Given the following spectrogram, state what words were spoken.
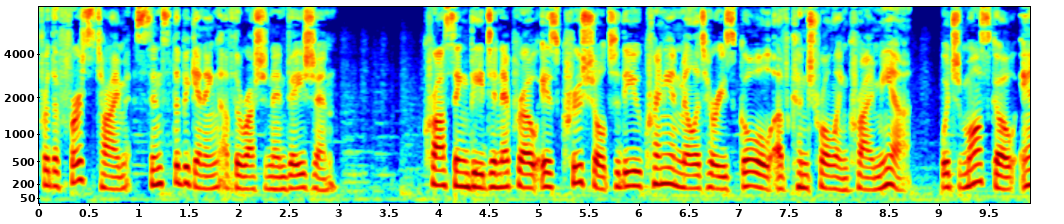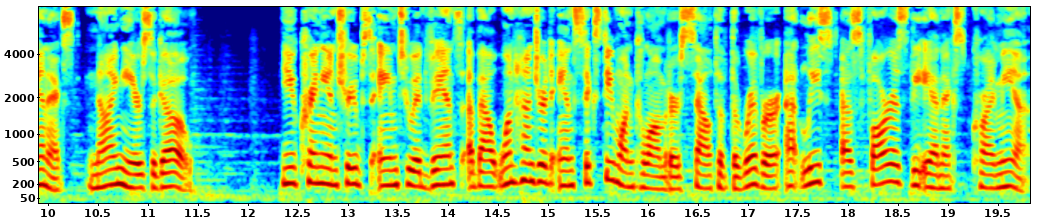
for the first time since the beginning of the Russian invasion. Crossing the Dnipro is crucial to the Ukrainian military's goal of controlling Crimea, which Moscow annexed nine years ago. Ukrainian troops aim to advance about 161 kilometers south of the river, at least as far as the annexed Crimea.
